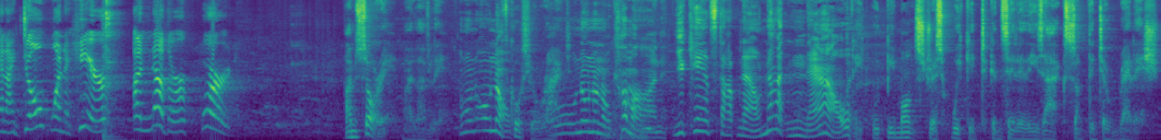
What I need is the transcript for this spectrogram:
and I don't want to hear another word. I'm sorry, my lovely. Oh, no, oh, no. Of course you're right. Oh, no, no, no. Come on. You can't stop now. Not now. But it would be monstrous wicked to consider these acts something to relish.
